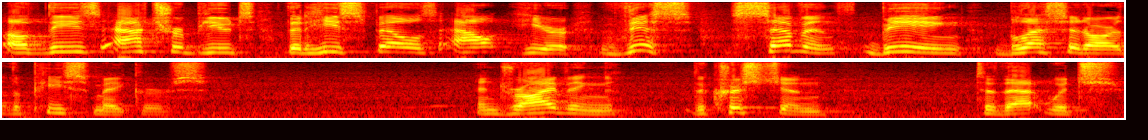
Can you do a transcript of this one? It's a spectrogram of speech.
of these attributes that he spells out here. This seventh being, blessed are the peacemakers, and driving the Christian to that which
